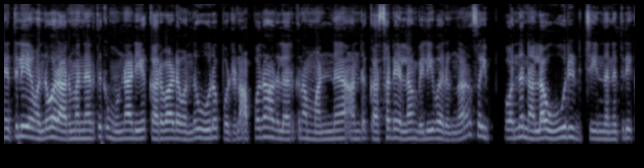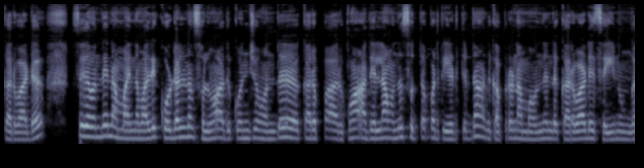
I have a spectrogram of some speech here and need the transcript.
நெத்திலியை வந்து ஒரு அரை மணி நேரத்துக்கு முன்னாடியே கருவாடை வந்து ஊற போட்டுடணும். அப்போ தான் அதில் இருக்கிற மண் அந்த கசடை எல்லாம் வெளியே வருங்க ஸோ இப்போ வந்து நல்லா ஊறிடுச்சு இந்த நெத்திலி கருவாடு. ஸோ இதை வந்து நம்ம இந்த மாதிரி குடல்னு சொல்லுவோம். அது கொஞ்சம் வந்து கருப்பாக இருக்கும். அதெல்லாம் வந்து சுத்தப்படுத்தி எடுத்துட்டு தான் அதுக்கப்புறம் நம்ம வந்து இந்த கருவாடை செய்யணுங்க.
